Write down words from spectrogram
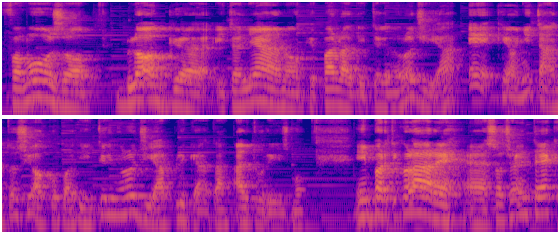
famoso blog italiano che parla di tecnologia e che ogni tanto si occupa di tecnologia applicata al turismo. In particolare eh, Social Tech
